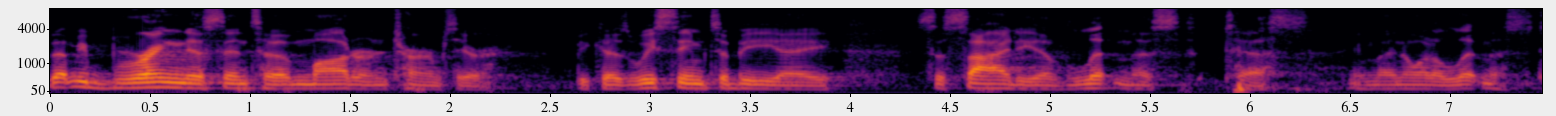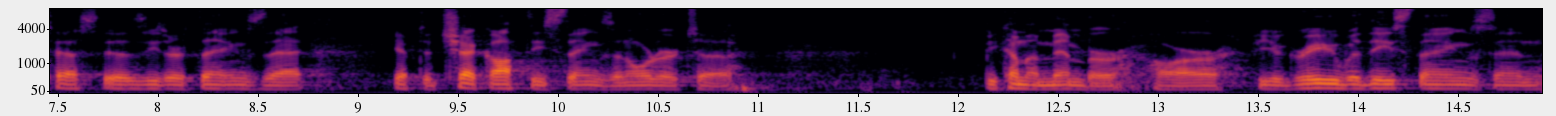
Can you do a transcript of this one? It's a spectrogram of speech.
let me bring this into modern terms here because we seem to be a society of litmus tests. Anybody know what a litmus test is? These are things that you have to check off these things in order to become a member. Or if you agree with these things, then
